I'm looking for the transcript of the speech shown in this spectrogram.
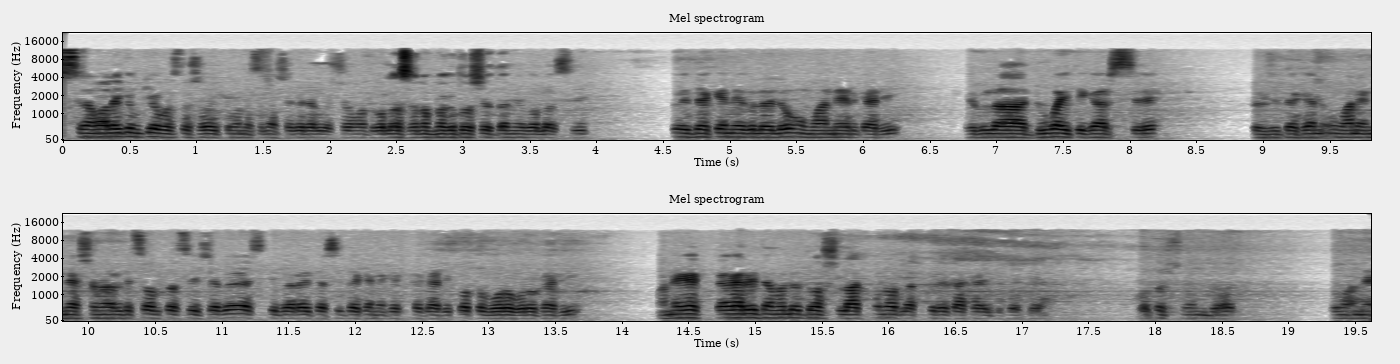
আসসালামু আলাইকুম, কি অবস্থা? সবাই কেমন আছেন? আশা করি আল্লাহ সহমত ভালো আছেন। আপনাকে তো সাথে আমি ভালো আছি। তো দেখেন, এগুলো হলো ওমানের গাড়ি। এগুলা দুবাই থেকে আসছে। তো যে দেখেন ওমানের ন্যাশনালিটি চলতেছে হিসাবে। আজকে বেড়াইতেছে, দেখেন এক একটা গাড়ি, কত বড় বড় গাড়ি। অনেক একটা গাড়ির দাম হলো দশ লাখ, পনেরো লাখ করে টাকা যে কত সুন্দর। তো মানে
